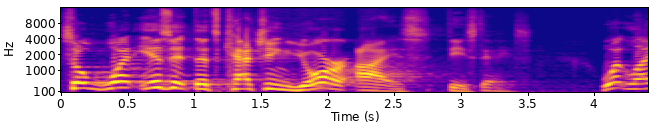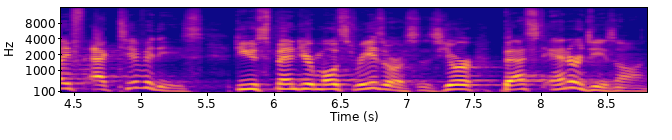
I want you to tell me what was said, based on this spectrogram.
So, what is it that's catching your eyes these days? What life activities do you spend your most resources, your best energies on?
